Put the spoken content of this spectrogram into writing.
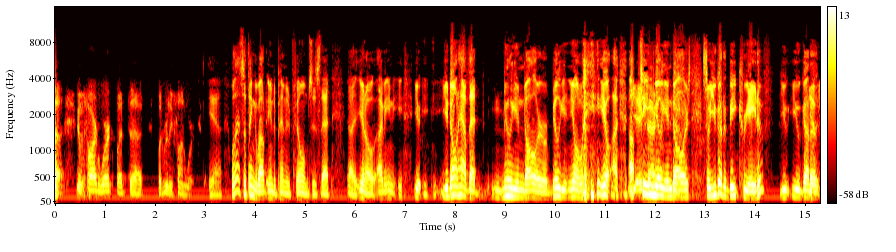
uh, it was hard work, but uh, but really fun work. Yeah. Well, that's the thing about independent films is that, uh, you know, I mean, you you don't have that million dollar or billion, you know, you know, up Yeah, to exactly. million dollars. So you got to be creative. You you got to Yes.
